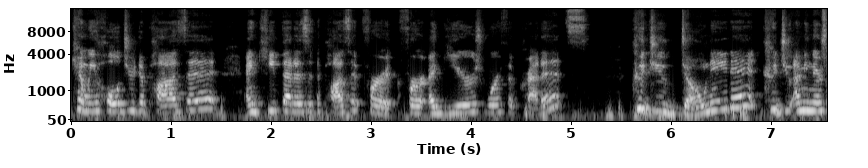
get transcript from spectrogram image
Can we hold your deposit and keep that as a deposit for, for a year's worth of credits? Could you donate it? Could you? I mean, there's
